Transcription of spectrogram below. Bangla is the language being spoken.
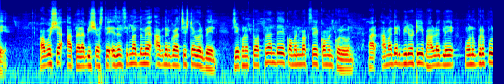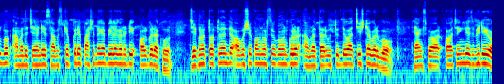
অবশ্যই আপনারা বিশ্বস্ত এজেন্সির মাধ্যমে আবেদন করার চেষ্টা করবেন। যে কোনো তথ্য জানতে কমেন্ট বক্সে কমেন্ট করুন। আর আমাদের ভিডিওটি ভালো লাগলে অনুগ্রহপূর্বক আমাদের চ্যানেলটি সাবস্ক্রাইব করে পাশে থাকা বেলাঘনটি অল করে রাখুন। যে কোনো তথ্য জানতে অবশ্যই কমেন্ট বক্সে কমেন্ট করুন, আমরা তার উত্তর দেওয়ার চেষ্টা করব। Thanks for watching this video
